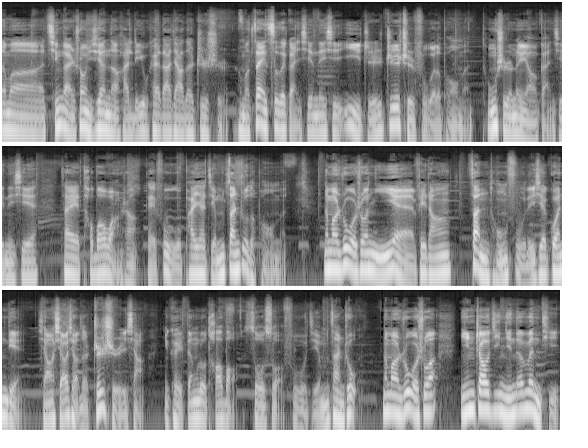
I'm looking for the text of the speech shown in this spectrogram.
那么，情感双曲线呢，还离不开大家的支持。那么，再次的感谢那些一直支持复古的朋友们，同时呢，也要感谢那些在淘宝网上给复古拍下节目赞助的朋友们。那么，如果说你也非常赞同复古的一些观点，想要小小的支持一下，你可以登录淘宝搜索“复古节目赞助”，那么如果说您着急您的问题，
